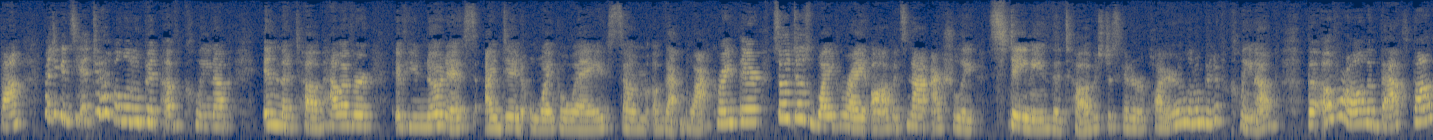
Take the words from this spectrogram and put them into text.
Bomb. As you can see, I do have a little bit of cleanup in the tub. However, if you notice, I did wipe away some of that black right there. So it does wipe right off. It's not actually staining the tub. It's just going to require a little bit of cleanup. But overall, the bath bomb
